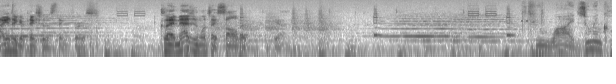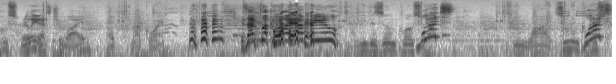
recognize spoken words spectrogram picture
I can take a picture of this thing first. Because I imagine once I solve it, yeah. Too wide. Zoom in closer. Really? That's too wide? Oh. Not quite. Is that fucking wide enough for you? I need to zoom closer. What? Too wide. Zoom in closer. What?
